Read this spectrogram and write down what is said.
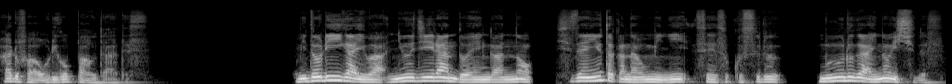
アルファオリゴパウダーです。緑以外はニュージーランド沿岸の自然豊かな海に生息するムール貝の一種です。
